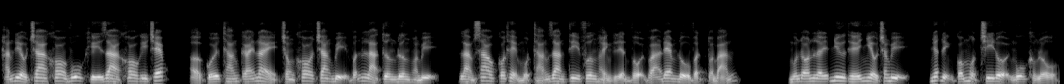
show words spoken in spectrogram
hắn điều tra kho vũ khí ra kho ghi chép, ở cuối tháng cái này trong kho trang bị vẫn là tương đương hoàn bị làm sao có thể một tháng gian ti phương hành liền vội vã đem đồ vật toàn bán? Muốn đón lấy như thế nhiều trang bị, nhất định có một c h i đội ngũ khổng lồ,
